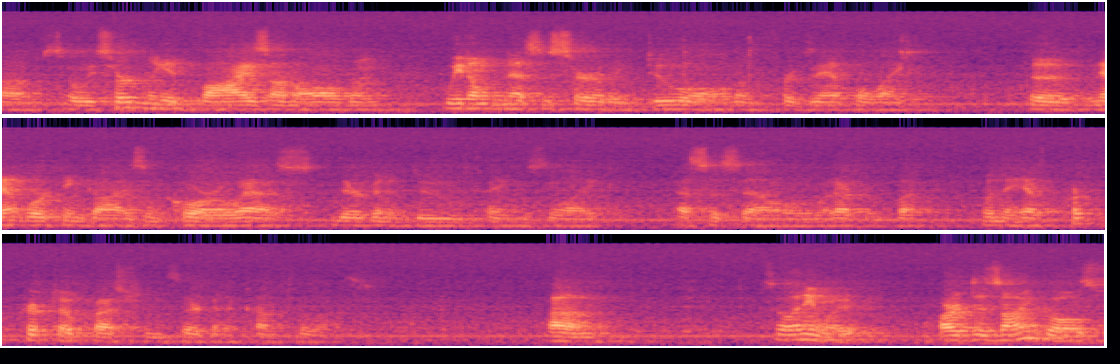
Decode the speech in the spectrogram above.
Um, So we certainly advise on all of them. We don't necessarily do all of them. For example, like the networking guys in Core OS, they're going to do things like SSL or whatever, but when they have crypto questions, they're going to come to us. Um, So anyway, our design goals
